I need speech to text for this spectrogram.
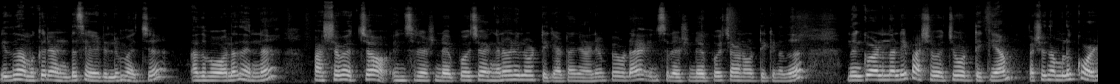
ഇത് നമുക്ക് രണ്ട് സൈഡിലും വെച്ച് അതുപോലെ തന്നെ പശ വെച്ചോ ഇൻസുലേഷൻ ടേപ്പ് വെച്ചോ എങ്ങനെ വേണമെങ്കിലും ഒട്ടിക്കാം കേട്ടോ. ഞാനിപ്പോൾ ഇവിടെ ഇൻസുലേഷൻ ടേപ്പ് വെച്ചാണ് ഒട്ടിക്കുന്നത്. നിങ്ങൾക്ക് വേണമെന്നുണ്ടെങ്കിൽ പശ വെച്ച് ഒട്ടിക്കാം. പക്ഷേ നമ്മൾ കുഴ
